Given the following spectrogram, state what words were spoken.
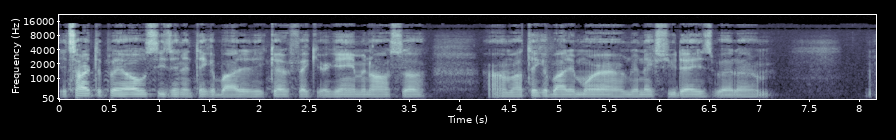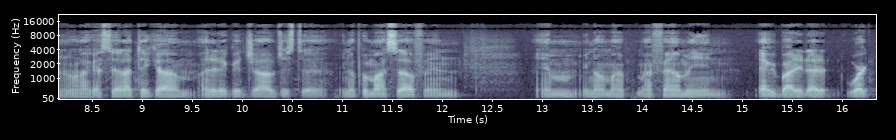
it's hard to play a whole season and think about it. It can affect your game, and also, um, I'll think about it more um, the next few days. But um, you know, like I said, I think um, I did a good job just to you know put myself and and you know my my family and everybody that worked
